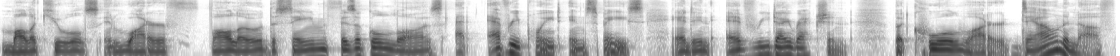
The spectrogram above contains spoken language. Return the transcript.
molecules in water follow the same physical laws at every point in space and in every direction, but cool water down enough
